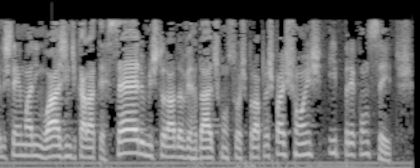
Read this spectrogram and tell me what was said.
Eles têm uma linguagem de caráter sério, misturada à verdade com suas próprias paixões e preconceitos.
